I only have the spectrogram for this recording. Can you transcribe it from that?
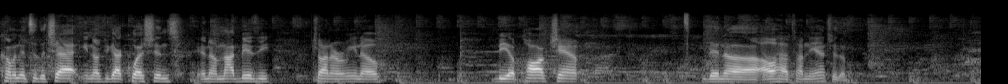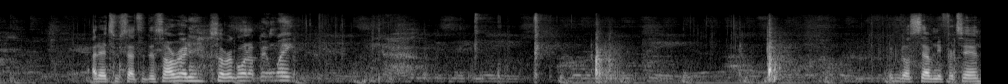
Coming into the chat, you know, if you got questions and I'm not busy trying to, you know, be a pog champ, then uh, I'll have time to answer them. I did two sets of this already, so we're going up in weight. We can go 70 for 10.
